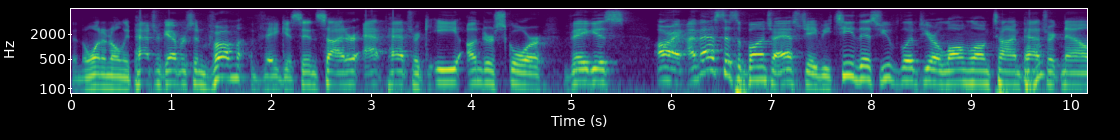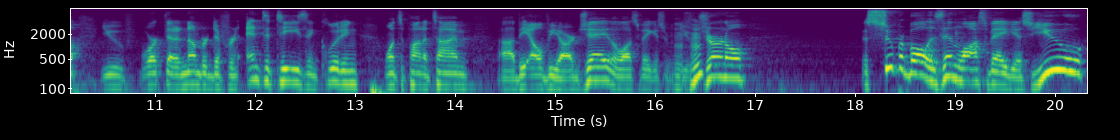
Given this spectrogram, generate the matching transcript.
than the one and only Patrick Everson from Vegas Insider at Patrick E underscore Vegas. All right, I've asked this a bunch. I asked JVT this. You've lived here a long, long time, Patrick. Now you've worked at a number of different entities, including once upon a time uh, the LVRJ, the Las Vegas Review Journal. The Super Bowl is in Las Vegas. You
